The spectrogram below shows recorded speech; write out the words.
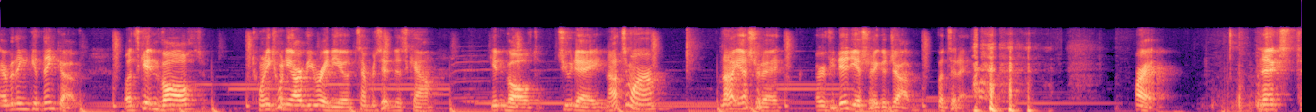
everything you can think of. Let's get involved. 2020 RV Radio, 10% discount. Get involved today, not tomorrow, not yesterday. Or if you did yesterday, good job, but today. All right. Next,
